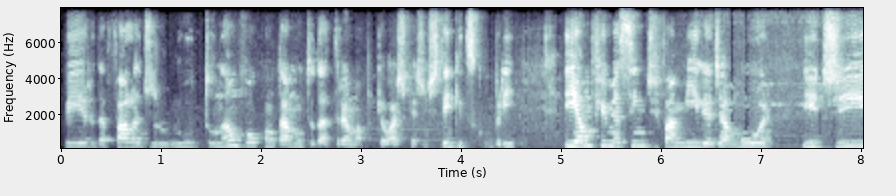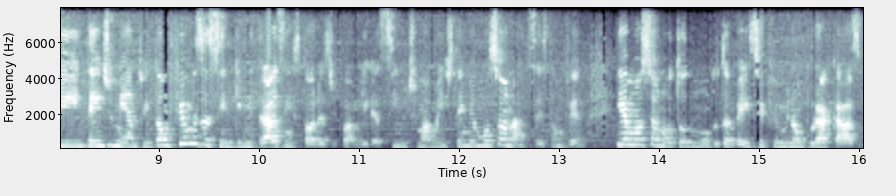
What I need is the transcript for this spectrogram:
perda, fala de luto. Não vou contar muito da trama, porque eu acho que a gente tem que descobrir. E é um filme assim de família, de amor e de entendimento. Então, filmes assim que me trazem histórias de família assim, ultimamente tem me emocionado, vocês estão vendo. E emocionou todo mundo também, esse filme não por acaso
